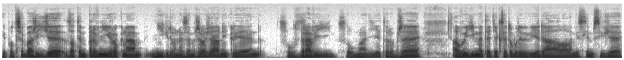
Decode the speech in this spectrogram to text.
je potřeba říct, že za ten první rok nám nikdo nezemřel žádný klient, jsou zdraví, jsou mladí, je to dobře a uvidíme teď, jak se to bude vyvíjet dál, ale myslím si, že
